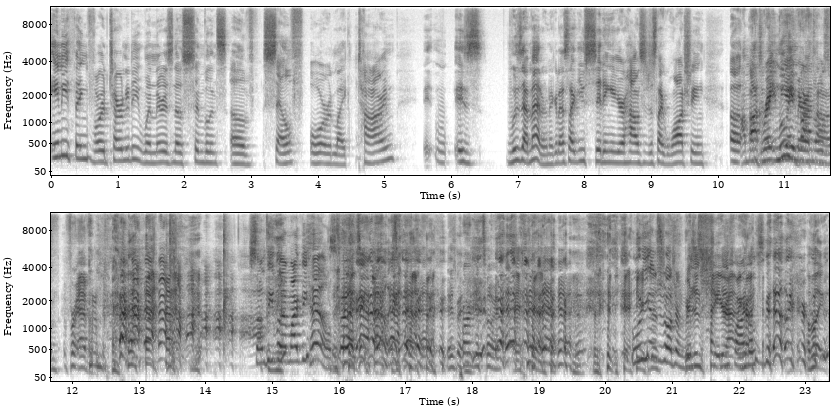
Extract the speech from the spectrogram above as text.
anything for eternity when there is no semblance of self or like time it- is what does that matter, nigga? That's like you sitting in your house and just like watching a, I'm a watching great NBA movie marathon. forever. Some people that might be hell. it's purgatory. what do you have to watch a you're really just- shitty out- finals? I'm like,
